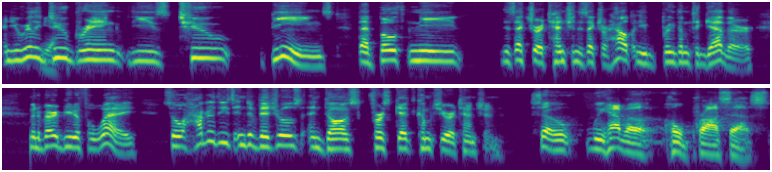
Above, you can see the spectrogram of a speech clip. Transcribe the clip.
And you really yeah. do bring these two beings that both need this extra attention, this extra help, and you bring them together in a very beautiful way. So, how do these individuals and dogs first get come to your attention? So, we have a whole process,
